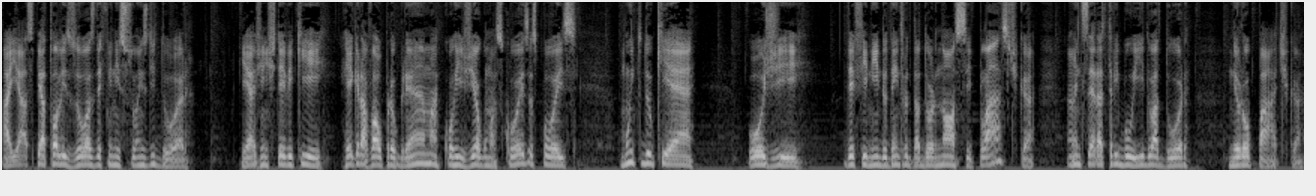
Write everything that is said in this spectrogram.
a IASP atualizou as definições de dor. E a gente teve que regravar o programa, corrigir algumas coisas, pois muito do que é hoje definido dentro da dor plástica antes era atribuído à dor neuropática.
